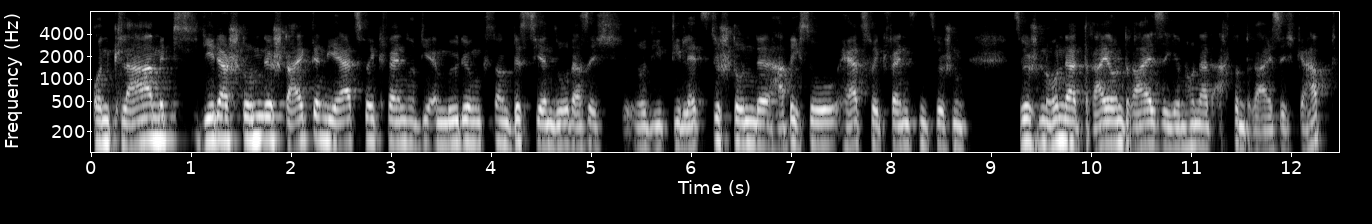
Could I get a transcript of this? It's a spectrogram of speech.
Und klar, mit jeder Stunde steigt dann die Herzfrequenz und die Ermüdung so ein bisschen so, dass ich so die, die letzte Stunde habe ich so Herzfrequenzen zwischen, zwischen 133 und 138 gehabt.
